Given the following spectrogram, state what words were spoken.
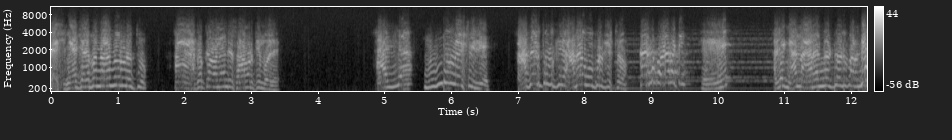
പക്ഷെ ഞാൻ ചിലപ്പോ നാന്നൂറിലെത്തും ആ അതൊക്കെ അവനവന്റെ സാമർഥ്യം പോലെ. അല്ല മുണ്ടും വേഷമില്ലേ അതെടുത്ത് നോക്കി അതാ മൂപ്പർക്ക് ഇഷ്ടം. കടന്നു പോടാ പട്ടി. ഏ? അല്ല ഞാൻ നാരായണനോട് പറഞ്ഞു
